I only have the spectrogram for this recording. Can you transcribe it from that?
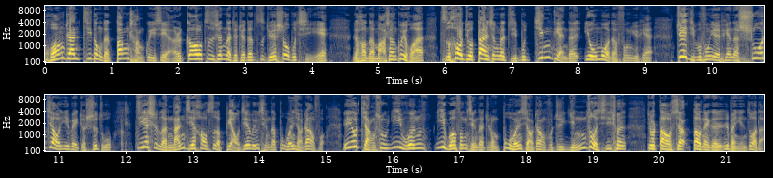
黄沾激动的当场跪谢，而高自身呢就觉得自觉受不起，然后呢马上跪还。此后就诞生了几部经典的幽默的风月片。这几部风月片呢说教意味就十足，揭示了男杰好色、表节为情的不闻小丈夫，也有讲述异文异国风情的这种不闻小丈夫之银座惜春，就是到香到那个日本银座的，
